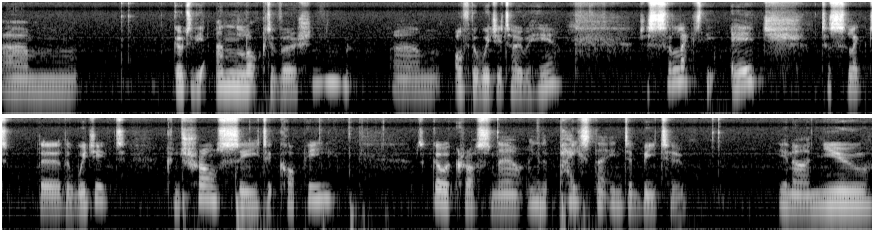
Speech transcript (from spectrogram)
Um, go to the unlocked version um, of the widget over here. Just select the edge to select the, the widget. Control C to copy. Let's go across now. I'm going to paste that into B2 in our new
